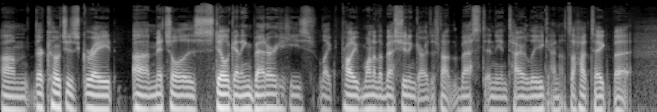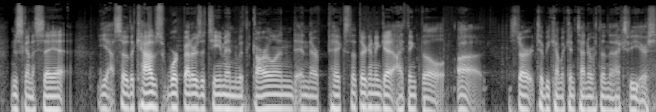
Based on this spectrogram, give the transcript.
Um, their coach is great. Uh, Mitchell is still getting better. He's like probably one of the best shooting guards, if not the best in the entire league. I know it's a hot take, but I'm just gonna say it. Yeah, so the Cavs work better as a team, and with Garland and their picks that they're gonna get, I think they'll uh, start to become a contender within the next few years.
